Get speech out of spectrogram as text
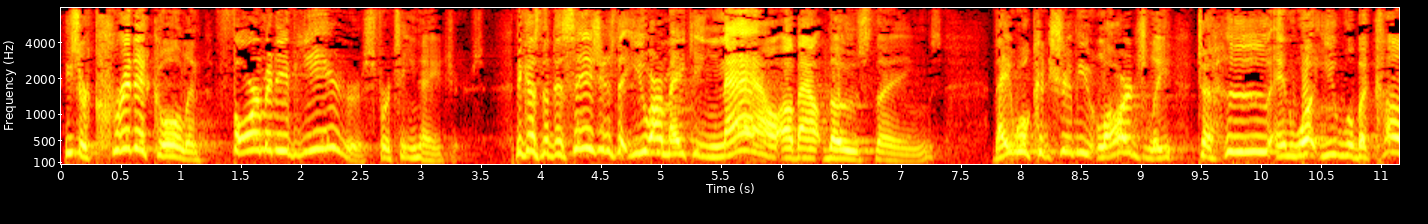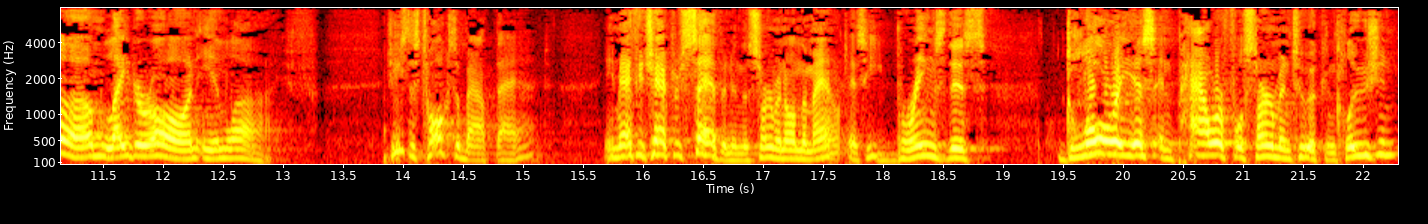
These are critical and formative years for teenagers. Because the decisions that you are making now about those things, they will contribute largely to who and what you will become later on in life. Jesus talks about that in Matthew chapter 7 in the Sermon on the Mount as he brings this glorious and powerful sermon to a conclusion.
